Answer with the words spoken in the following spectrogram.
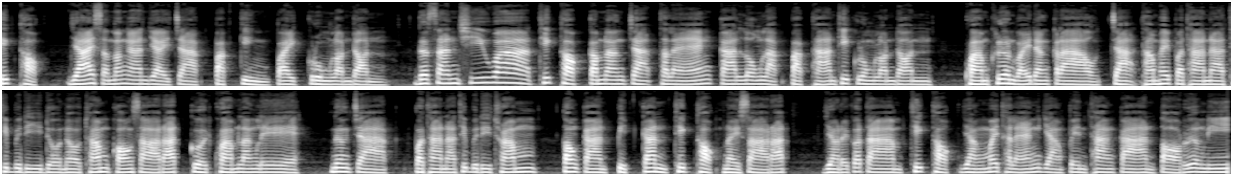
TikTok ย้ายสำนักงงานใหญ่จากปักกิ่งไปกรุงลอนดอน The Sun ชี้ว่า TikTok กำลังจะถแถลงการลงหลักปักฐานที่กรุงลอนดอน ความเคลื่อนไหวดังกล่าว จะทำให้ประธานาธิบดีโดนัลด์ทรัมป์ของสหรัฐเกิดความลังเล เนื่องจากประธานาธิบดีทรัมป์ต้องการปิดกั้น TikTok ในสหรัฐ อย่างไรก็ตาม TikTok ยังไม่แถลงอย่างเป็นทางการต่อเรื่องนี้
